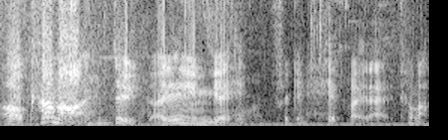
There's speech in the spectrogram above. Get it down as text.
Oh, come on! Dude, I didn't even get hit, freaking hit by that. Come on.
